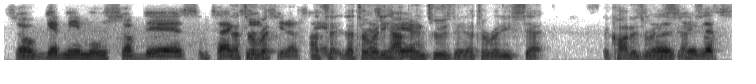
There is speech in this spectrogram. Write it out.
So get me and Moose up there some tag That's teams. alre- you know what I'm that's already fair. happening Tuesday. That's already set. The card is So already that's, set. it. so- that's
